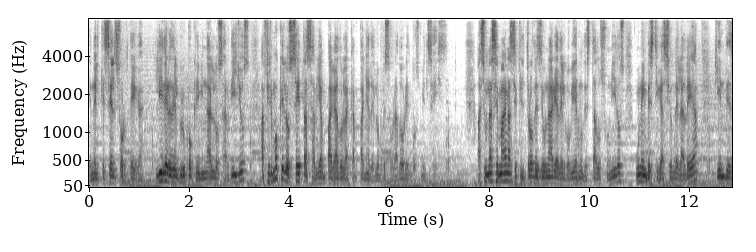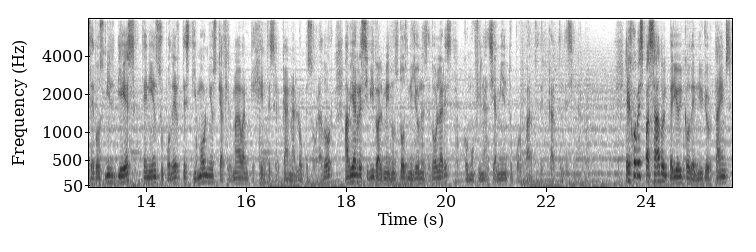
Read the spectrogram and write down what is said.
en el que Celso Ortega, líder del grupo criminal Los Ardillos, afirmó que los Zetas habían pagado la campaña de López Obrador en 2006. Hace una semana se filtró desde un área del gobierno de Estados Unidos una investigación de la DEA, quien desde 2010 tenía en su poder testimonios que afirmaban que gente cercana a López Obrador había recibido al menos 2 millones de dólares como financiamiento por parte del cártel de Sinaloa. El jueves pasado, el periódico The New York Times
